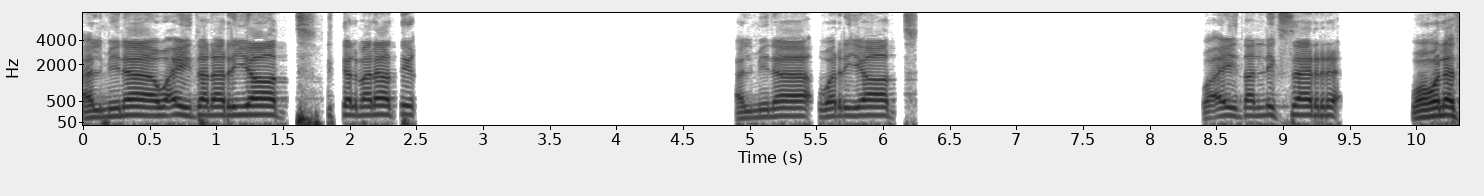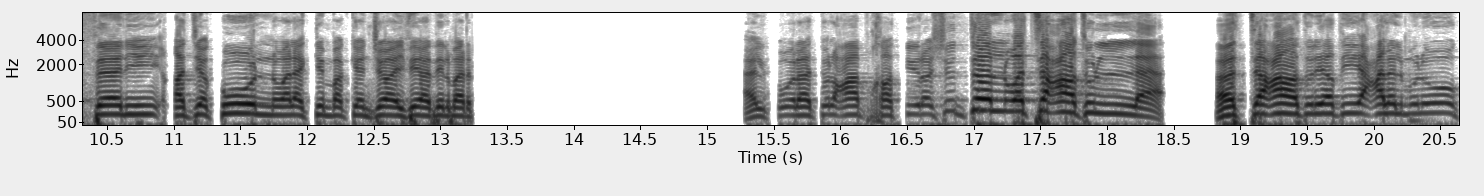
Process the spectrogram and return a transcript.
الميناء وأيضا الرياض. تلك المناطق. الميناء والرياض. وأيضا لكسر وهنا الثاني قد يكون ولكن باكن جاي في هذه المرة. الكرة تلعب خطيرة جدا والتعادل التعادل يضيع على الملوك.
